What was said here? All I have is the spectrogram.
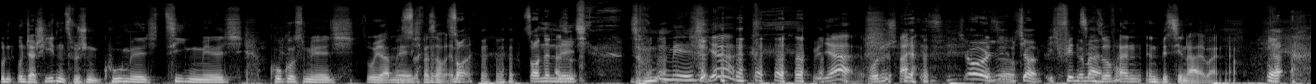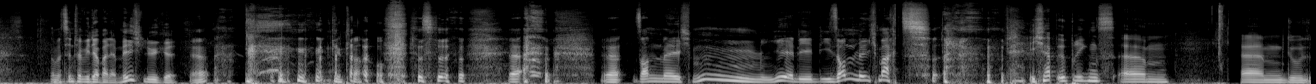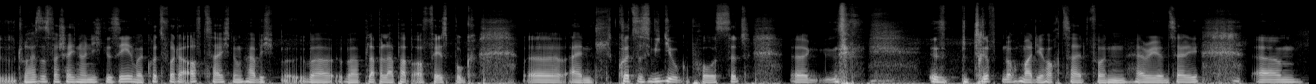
un unterschieden zwischen Kuhmilch, Ziegenmilch, Kokosmilch, Sojamilch, was auch immer. Sonnenmilch. Also, Sonnenmilch, ja. ja, ohne Scheiß. Ja, Also, ja. ich finde es insofern ein bisschen albern, ja. ja. Damit sind wir wieder bei der Milchlüge. Ja. Genau. Das, äh, ja. Ja. Sonnenmilch, hm, hier, die, die Sonnenmilch macht's. Ich habe übrigens, ähm, ähm, du, du hast es wahrscheinlich noch nicht gesehen, weil kurz vor der Aufzeichnung habe ich über, über Plappalapapp auf Facebook äh, ein kurzes Video gepostet. Äh, es betrifft nochmal die Hochzeit von Harry und Sally. Ähm,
